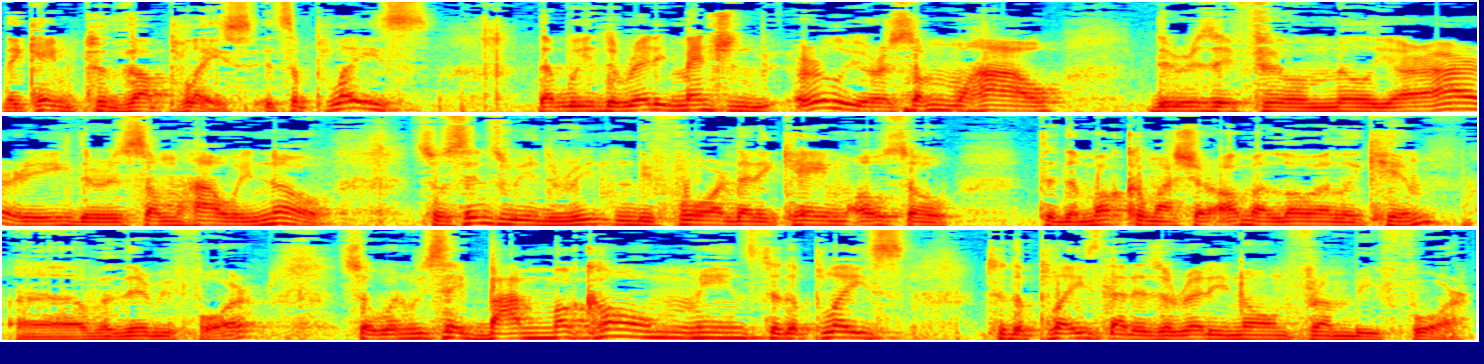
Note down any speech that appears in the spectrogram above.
they came to the place. It's a place that we had already mentioned earlier. Somehow there is a familiarity. There is somehow we know. So since we had written before that it came also to the Makom Asher Omar Lo Elokim uh, over there before. So when we say Ba Makom means to the place, to the place that is already known from before.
